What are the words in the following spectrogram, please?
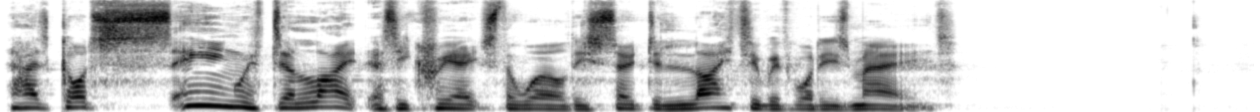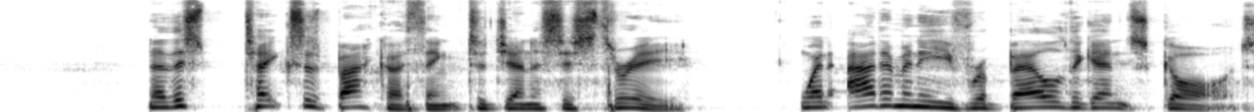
has God singing with delight as he creates the world. He's so delighted with what he's made. Now, this takes us back, I think, to Genesis 3. When Adam and Eve rebelled against God,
